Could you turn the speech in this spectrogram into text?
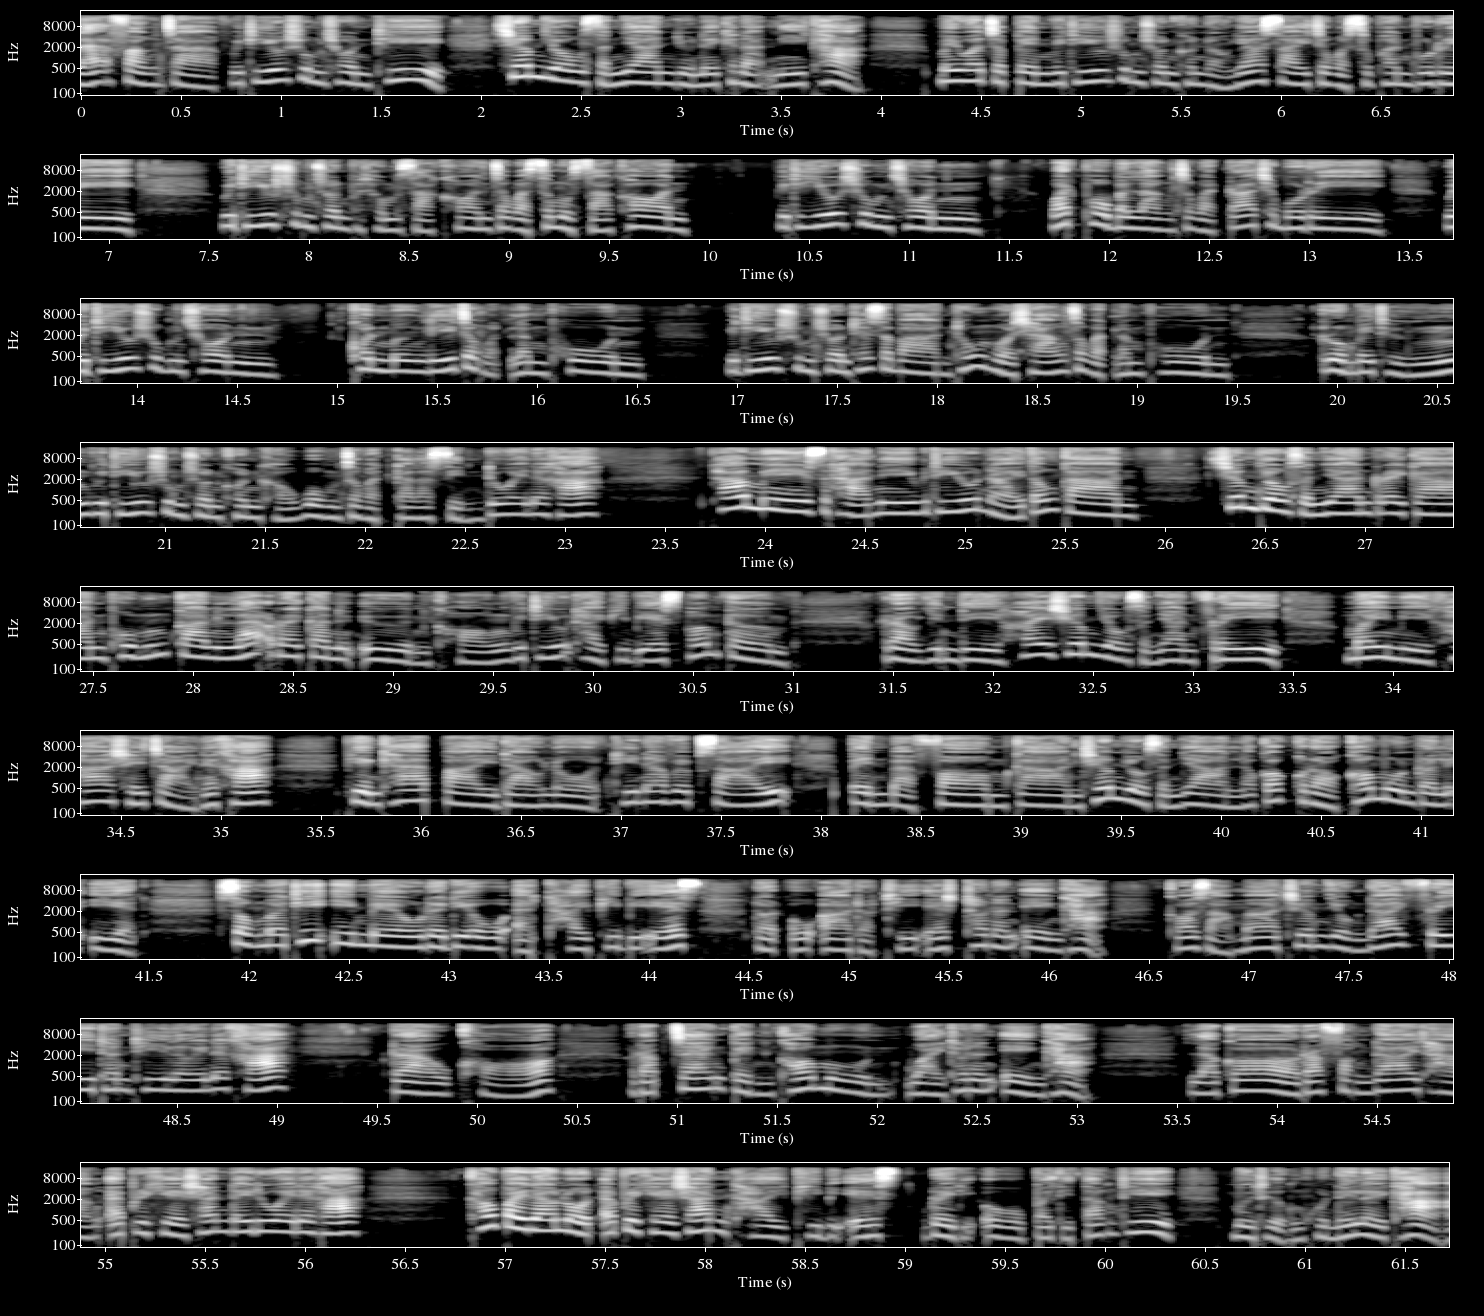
และฟังจากวิทยุชุมชนที่เชื่อมโยงสัญญาณอยู่ในขณะนี้ค่ะ ไม่ว่าจะเป็นวิทยุชุมชนคนหนองย่าไซจังหวัดสุพรรณบุรี วิทยุชุมชนปฐมสาครจังหวัดสมุทรสาคร วิทยุชุมชน วัดโพบาลังจังหวัดราชบุรี วิทยุชุมชน คนเมืองลี้จังหวัดลำพูนวิทยุชุมชนเทศบาลทุ่งหัวช้างจังหวัดลำพูน รวมไปถึงวิทยุชุมชนคนเขาวงจังหวัดกาลสินด้วยนะคะ ถ้ามีสถานีวิทยุไหนต้องการ เชื่อมโยงสัญญาณรายการภูมิคุ้มกันและรายการอื่น ๆ ของวิทยุไทย PBS เพิ่มเติม เรายินดีให้เชื่อมโยงสัญญาณฟรี ไม่มีค่าใช้จ่ายนะคะ เพียงแค่ไปดาวน์โหลดที่หน้าเว็บไซต์ เป็นแบบฟอร์มการเชื่อมโยงสัญญาณ แล้วก็กรอกข้อมูลรายละเอียด ส่งมาที่อีเมล radio at thaipbs.or.th เท่านั้นเองค่ะ ก็สามารถเชื่อมโยงได้ฟรีทันทีเลยนะคะ เราขอรับแจ้งเป็นข้อมูลไว้เท่านั้นเองค่ะ แล้วก็รับฟังได้ทางแอปพลิเคชันได้ด้วยนะคะ เข้าไปดาวน์โหลดแอปพลิเคชันไทย PBS Radio ไปติดตั้งที่มือถือของคุณได้เลยค่ะ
